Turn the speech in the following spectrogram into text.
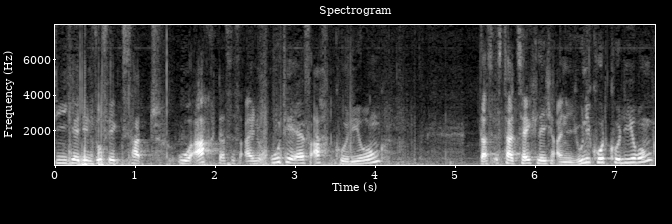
die hier den Suffix hat U8, das ist eine UTF-8-Kodierung. Das ist tatsächlich eine Unicode-Kodierung,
